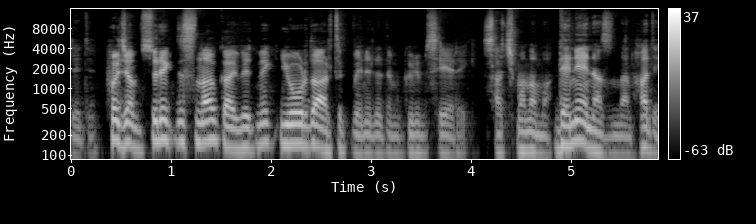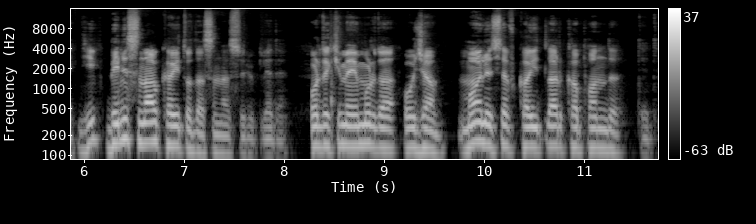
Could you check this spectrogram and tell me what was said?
dedi. Hocam sürekli sınav kaybetmek yordu artık beni dedim gülümseyerek. Saçmalama. Dene en azından hadi deyip beni sınav kayıt odasına sürükledi. Oradaki memur da hocam maalesef kayıtlar kapandı dedi.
